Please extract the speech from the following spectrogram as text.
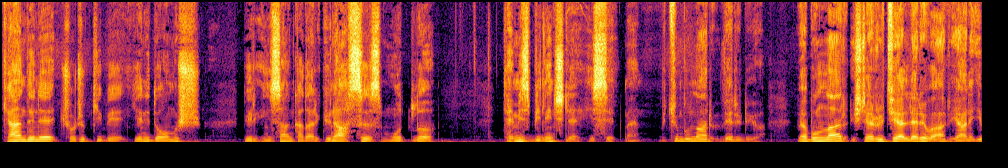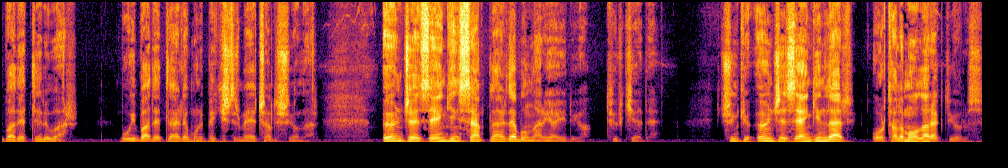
kendini çocuk gibi yeni doğmuş bir insan kadar günahsız, mutlu, temiz bilinçle hissetmen. Bütün bunlar veriliyor. Ve bunlar işte ritüelleri var yani ibadetleri var. Bu ibadetlerle bunu pekiştirmeye çalışıyorlar. Önce zengin semtlerde bunlar yayılıyor Türkiye'de. Çünkü önce zenginler ortalama olarak diyoruz.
